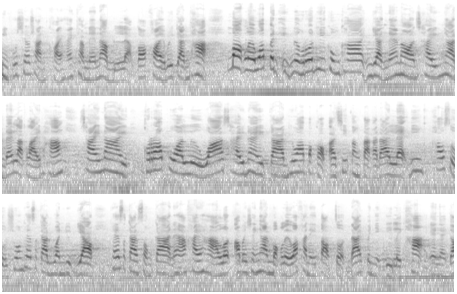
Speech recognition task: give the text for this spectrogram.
มีผู้เชี่ยวชาญคอยให้คำแนะนำและก็คอยบริการค่ะ บอกเลยว่าเป็นอีีกหนึ่งรุ่นที่คุ้มค่าอย่างแน่นอนใช้งานได้หลากหลายทั้งใช้ในครอบครัวหรือว่าใช้ในการที่ว่าประกอบอาชีพต่างๆก็ได้ และยิ่งเข้าสู่ช่วงเทศกาลวันหยุดยาว เทศกาลสงการนะคะใครหารถเอาไปใช้งานบอกเลยว่าคันนี้ตอบโจทย์ได้เป็นอย่างดีเลยค่ะยังไงก็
